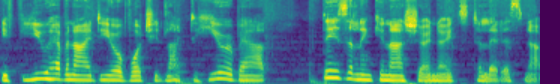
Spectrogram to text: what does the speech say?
If you have an idea of what you'd like to hear about, there's a link in our show notes to let us know.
